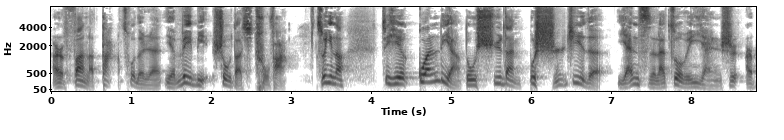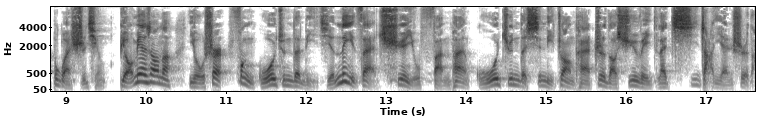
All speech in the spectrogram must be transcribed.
而犯了大错的人，也未必受到处罚。所以呢，这些官吏啊，都虚但不实际的言辞来作为掩饰，而不管实情。表面上呢，有事儿奉国君的礼节，内在却有反叛国君的心理状态，制造虚伪来欺诈掩饰的。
